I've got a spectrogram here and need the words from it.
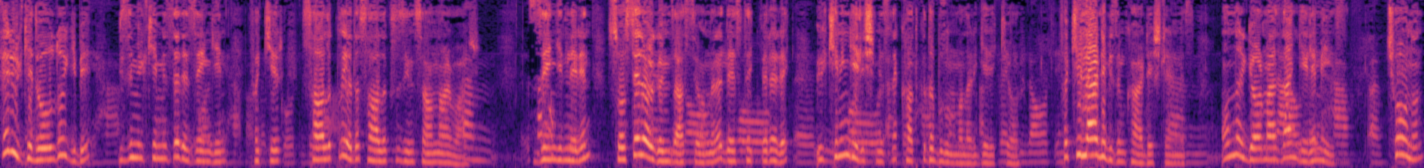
Her ülkede olduğu gibi bizim ülkemizde de zengin, fakir, sağlıklı ya da sağlıksız insanlar var. Zenginlerin sosyal organizasyonlara destek vererek ülkenin gelişmesine katkıda bulunmaları gerekiyor. Fakirler de bizim kardeşlerimiz. Onları görmezden gelemeyiz. Çoğunun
